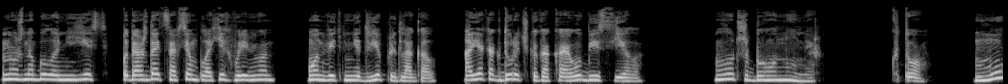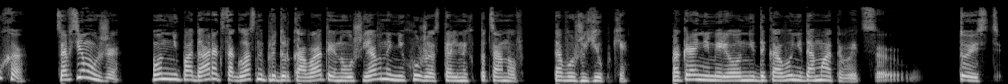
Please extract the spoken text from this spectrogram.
Нужно было не есть, подождать совсем плохих времен. Он ведь мне две предлагал, а я как дурочка какая обе и съела. Лучше бы он умер. Кто? Муха? Совсем уже? Он не подарок, согласно придурковатый, но уж явно не хуже остальных пацанов, того же юбки. По крайней мере, он ни до кого не доматывается. То есть...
